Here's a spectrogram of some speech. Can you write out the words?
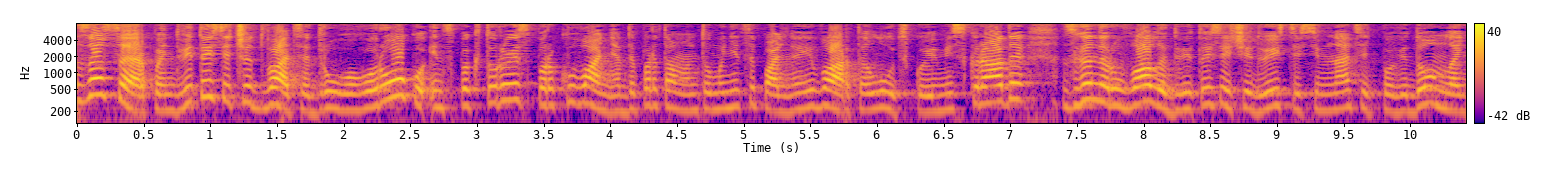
За серпень 2022 року інспектори з паркування департаменту муніципальної варти Луцької міськради згенерували 2217 повідомлень,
